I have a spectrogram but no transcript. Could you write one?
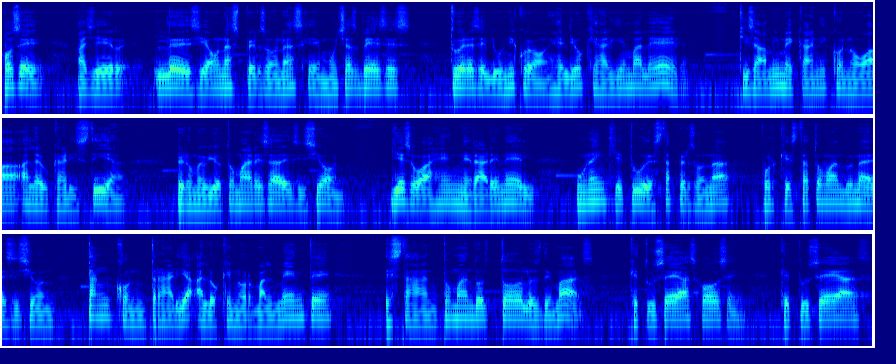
José, ayer le decía a unas personas que muchas veces tú eres el único evangelio que alguien va a leer. Quizá mi mecánico no va a la Eucaristía, pero me vio tomar esa decisión y eso va a generar en él una inquietud. Esta persona, ¿por qué está tomando una decisión tan contraria a lo que normalmente están tomando todos los demás? Que tú seas José, que tú seas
